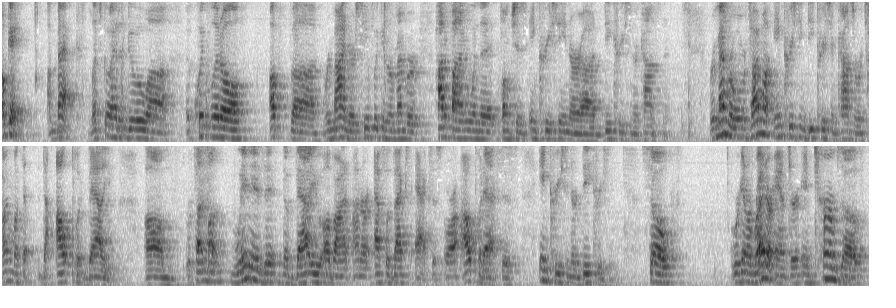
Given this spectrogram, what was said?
Okay, I'm back. Let's go ahead and do uh, a quick little up uh, reminder, see if we can remember how to find when the function is increasing or uh, decreasing or constant. Remember, when we're talking about increasing, decreasing, constant, we're talking about the, the output value. Um, we're talking about when is it the value of our, on our f of x axis or our output axis increasing or decreasing. So we're going to write our answer in terms of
